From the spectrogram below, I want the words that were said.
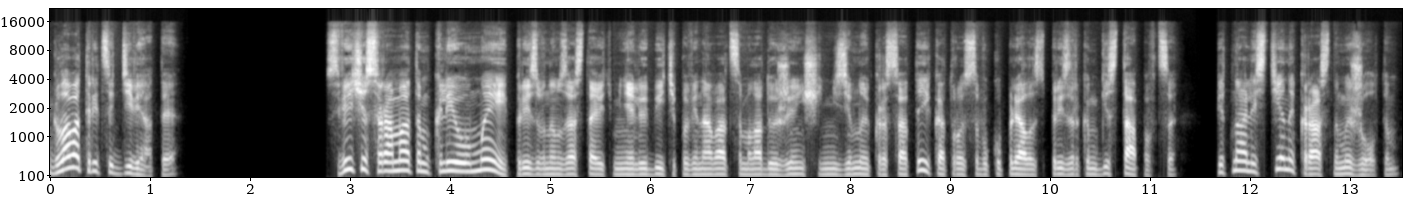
Глава 39. Свечи с ароматом Клео Мэй, призванным заставить меня любить и повиноваться молодой женщине неземной красоты, которая совокуплялась с призраком гестаповца, пятнали стены красным и желтым.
